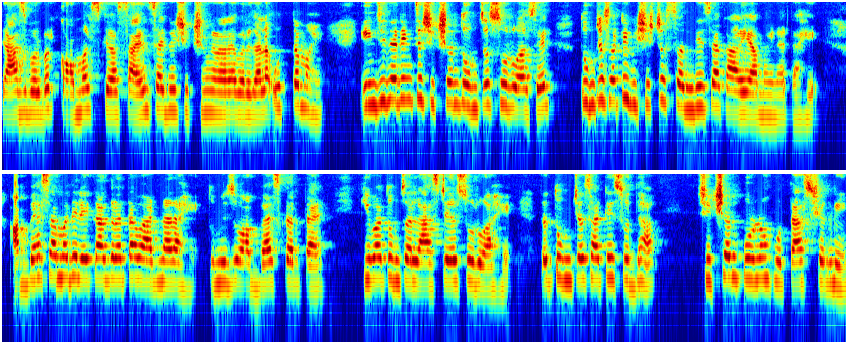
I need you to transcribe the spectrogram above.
त्याचबरोबर कॉमर्स किंवा सायन्स साईडने शिक्षण घेणाऱ्या वर्गाला उत्तम आहे. इंजिनिअरिंगचं शिक्षण तुमचं सुरू असेल तुमच्यासाठी विशिष्ट संधीचा काळ या महिन्यात आहे. अभ्यासामधील एकाग्रता वाढणार आहे. तुम्ही जो अभ्यास करताय किंवा तुमचं लास्ट इयर सुरू आहे तर तुमच्यासाठी सुद्धा शिक्षण पूर्ण होताच क्षणी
